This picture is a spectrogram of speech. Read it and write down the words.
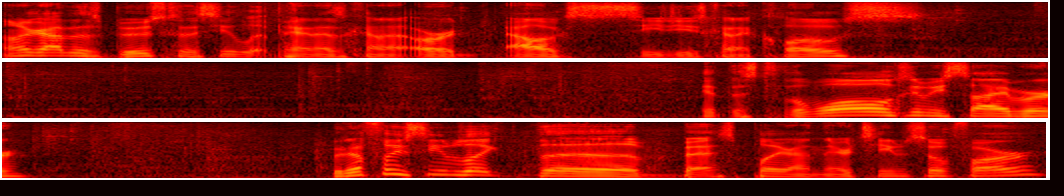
I'm gonna grab this boost because I see Lit Panda's kind of or Alex CG is kind of close. Hit this to the wall. It's gonna be Cyber. Who definitely seems like the best player on their team so far.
